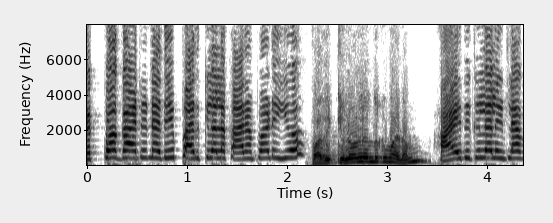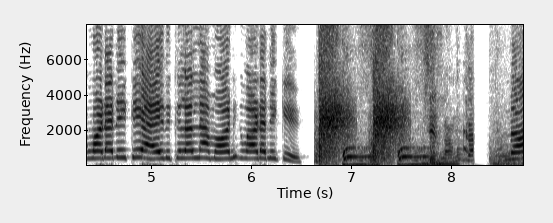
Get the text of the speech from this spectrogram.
ఎక్కువ ఘాటునది పది కిలోల కారం పొడి ఇయ్యు. పది కిలోలు ఎందుకు మేడం? ఐదు కిలోలు ఇంట్లోకి వాడడానికి ఐదు కిలోలు నా మోనికి వాడడానికి. నా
